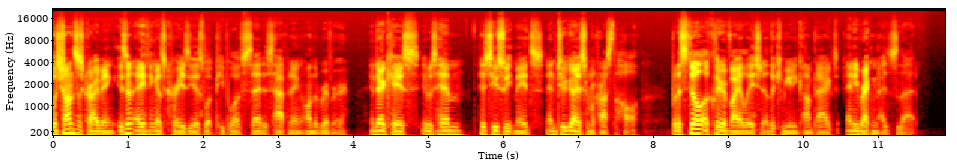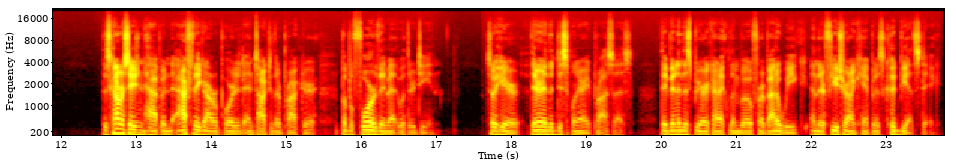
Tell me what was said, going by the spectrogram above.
What Sean's describing isn't anything as crazy as what people have said is happening on the river. In their case, it was him, his two suite mates, and two guys from across the hall. But it's still a clear violation of the community compact, and he recognizes that. This conversation happened after they got reported and talked to their proctor, but before they met with their dean. So here, they're in the disciplinary process. They've been in this bureaucratic limbo for about a week, and their future on campus could be at stake.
